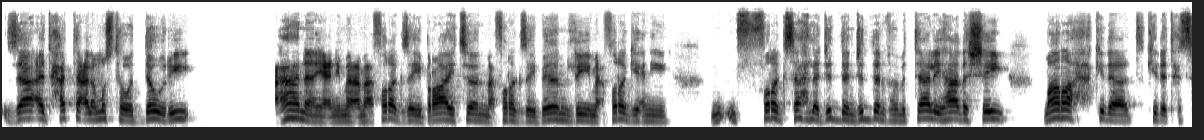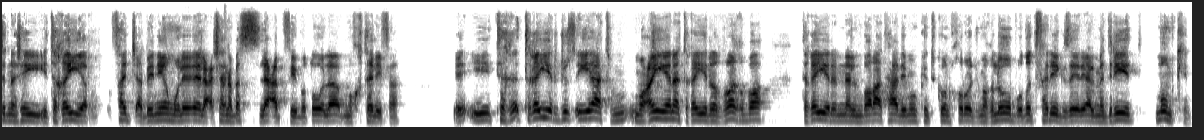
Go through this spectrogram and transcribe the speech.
زائد حتى على مستوى الدوري عانى يعني مع مع فرق زي برايتون مع فرق زي بيرنلي مع فرق يعني فرق سهلة جدا جدا. فبالتالي هذا الشيء ما راح كذا كذا تحس إنه شيء يتغير فجأة بين يوم وليلة عشان بس لعب في بطولة مختلفة. تغير جزئيات معينة تغير الرغبة تغير إن المباراة هذه ممكن تكون خروج مغلوب وضد فريق زي ريال مدريد. ممكن.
